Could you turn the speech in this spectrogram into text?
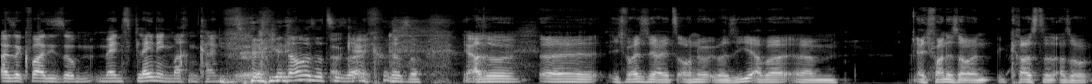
Also quasi so Mansplaining machen kann. genau sozusagen Okay. oder so. ja. Also, äh, ich weiß ja jetzt auch nur über sie, aber ähm, ich fand es aber krass, dass, also,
